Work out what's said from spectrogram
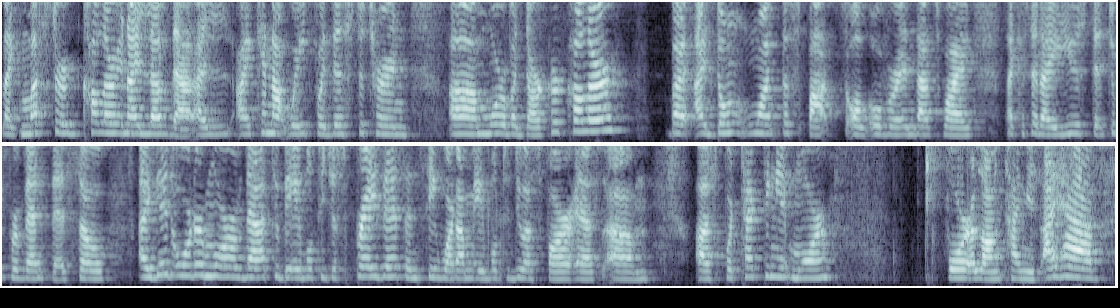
like mustard color and I love that. I, I cannot wait for this to turn um, more of a darker color but I don't want the spots all over and that's why like I said I used it to prevent this so I did order more of that to be able to just spray this and see what I'm able to do as far as um, us protecting it more for a long time use I have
